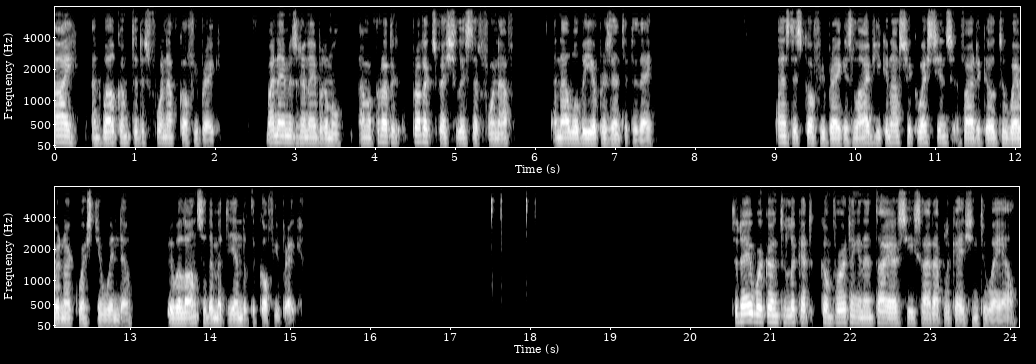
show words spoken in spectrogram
Hi, and welcome to this ForNAV coffee break. My name is René Brummel. I'm a product, product specialist at ForNAV, and I will be your presenter today. As this coffee break is live, you can ask your questions via the GoToWebinar question window. We will answer them at the end of the coffee break. Today we're going to look at converting an entire C/SIDE application to AL.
